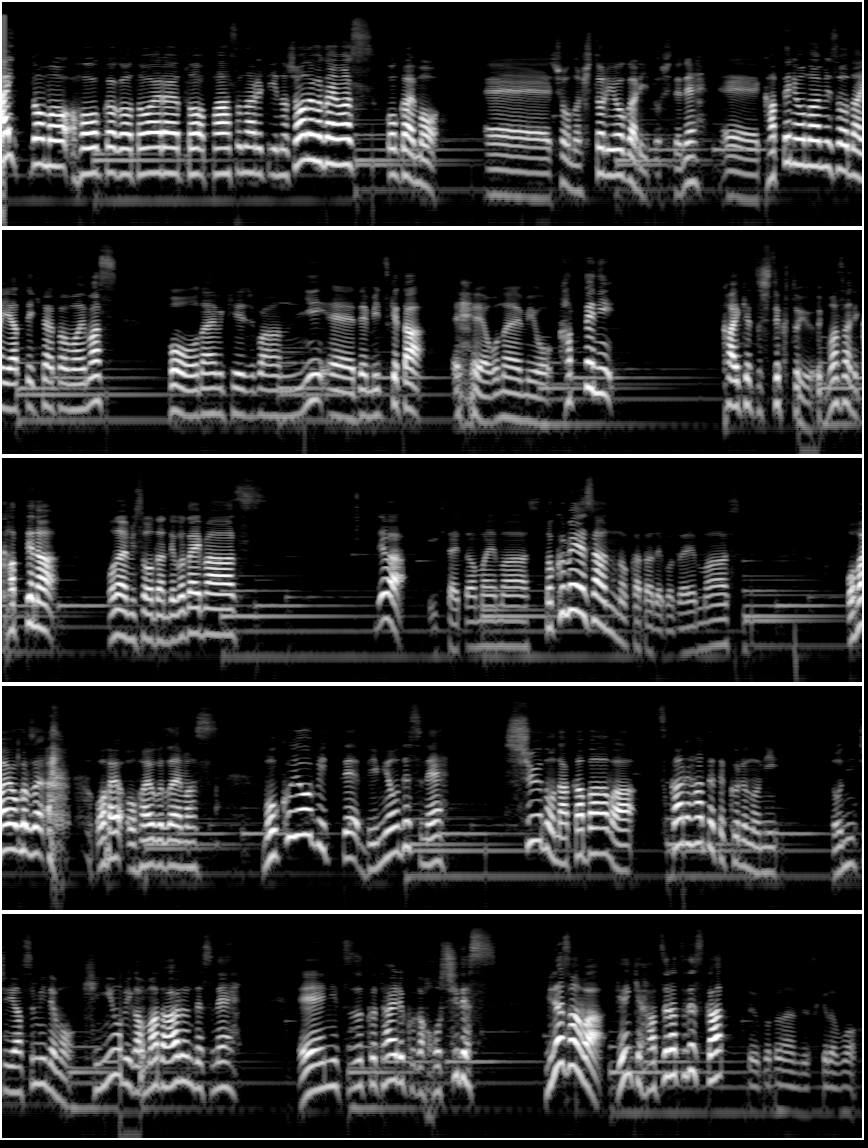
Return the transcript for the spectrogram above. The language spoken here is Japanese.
はい、どうも、放課後トワイライトパーソナリティのショーでございます。今回も、えー、ショーの独りよがりとしてね、えー、勝手にお悩み相談やっていきたいと思います。某お悩み掲示板に、えー、で見つけた、えー、お悩みを勝手に解決していくという、まさに勝手なお悩み相談でございます。では、いきたいと思います。匿名さんの方でございます。おはようござい、おはよう、おはようございます。木曜日って微妙ですね。週の半ばは疲れ果ててくるのに、土日休みでも金曜日がまだあるんですね。永遠に続く体力が欲しいです。皆さんは元気はつらつですか？ということなんですけども、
